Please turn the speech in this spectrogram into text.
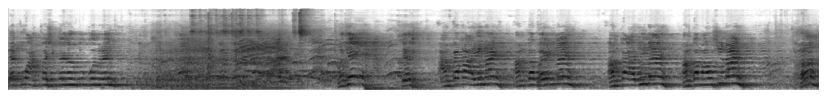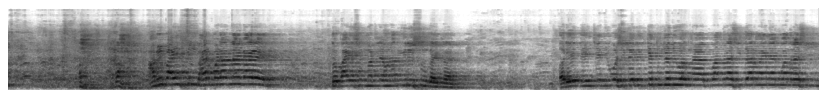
तू अंका शिकायला तू कोण रे? म्हणजे ते आमका का आई नाही आमका बहीण नाही आमका आजी नाही आमका मावशी नाही? हा? बा- आम्ही बाईसून बाहेर पडत नाही काय रे? तो बाईसून म्हटले होणार विरीसून काय काय अरे त्यांचे दिवस इले तितके तुझे दिवस नाही. पंधराशे दर महिन्यात पंधराशे.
